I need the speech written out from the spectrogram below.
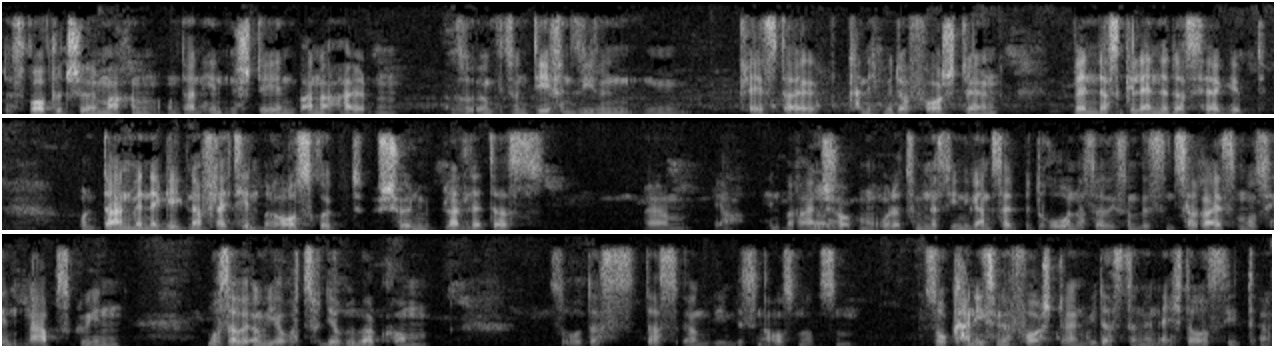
das Warp Ritual machen und dann hinten stehen, Banner halten. Also irgendwie so einen defensiven Playstyle kann ich mir da vorstellen, wenn das Gelände das hergibt. Und dann, wenn der Gegner vielleicht hinten rausrückt, schön mit Bloodletters ähm, ja, hinten reinschocken ja. oder zumindest ihn die ganze Zeit bedrohen, dass er sich so ein bisschen zerreißen muss, hinten upscreenen, muss aber irgendwie auch zu dir rüberkommen. So, dass das irgendwie ein bisschen ausnutzen. So kann ich es mir vorstellen, wie das dann in echt aussieht. Äh,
